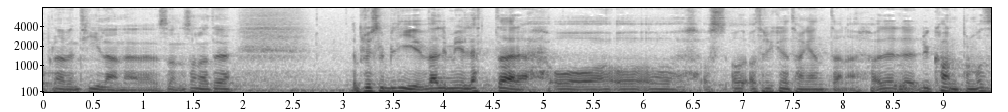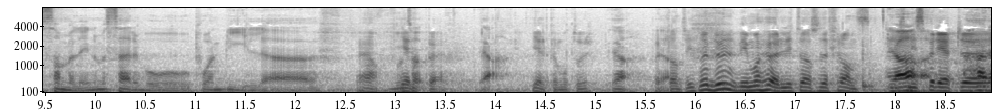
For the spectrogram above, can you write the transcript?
åpna ventilene. Sånn, sånn at det, det plutselig blir veldig mye lettere å, å, å, å trykke ned tangentene. Det, det, du kan på en måte sammenligne med servo på en bil. Uh, ja, hjelpe. Ja. Hjelpemotor. Ja, ja. Men du, vi må høre litt altså det franske ja, som inspirerte her,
